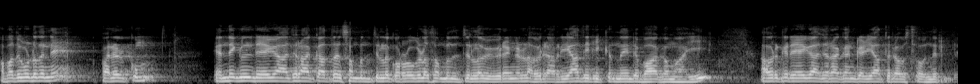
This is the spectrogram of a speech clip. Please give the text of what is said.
അപ്പോൾ അതുകൊണ്ട് തന്നെ പലർക്കും എന്തെങ്കിലും രേഖ ഹാജരാക്കാത്തത് സംബന്ധിച്ചുള്ള കുറവുകളെ സംബന്ധിച്ചുള്ള വിവരങ്ങൾ അവർ അറിയാതിരിക്കുന്നതിന്റെ ഭാഗമായി അവർക്ക് രേഖ ഹാജരാക്കാൻ കഴിയാത്തൊരവസ്ഥ വന്നിട്ടുണ്ട്.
